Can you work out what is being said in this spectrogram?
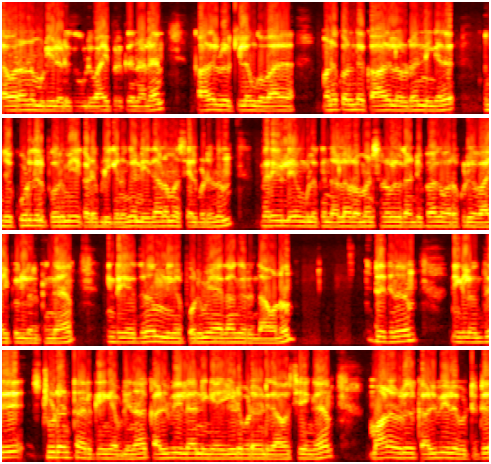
தவறான முடிவில் எடுக்கக்கூடிய வாய்ப்பு இருக்கிறதுனால காதல் வாழ்க்கையில் உங்கள் மனக்குறந்த காதலருடன் நீங்கள் கொஞ்சம் கூடுதல் பொறுமையை கடைபிடிக்கணுங்க. நிதானமாக செயல்படணும். விரைவிலே உங்களுக்கு நல்ல ரொமான்ஸ் கண்டிப்பாக வரக்கூடிய வாய்ப்புகள் இருக்குங்க. இன்றைய தினம் நீங்கள் பொறுமையாக தாங்க இருந்தாகணும். இன்றைய தினம் நீங்கள் வந்து ஸ்டூடெண்ட்டாக இருக்கீங்க அப்படின்னா கல்வியில் நீங்கள் ஈடுபட வேண்டியது அவசியங்க. மாணவர்கள் கல்வியில் விட்டுட்டு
